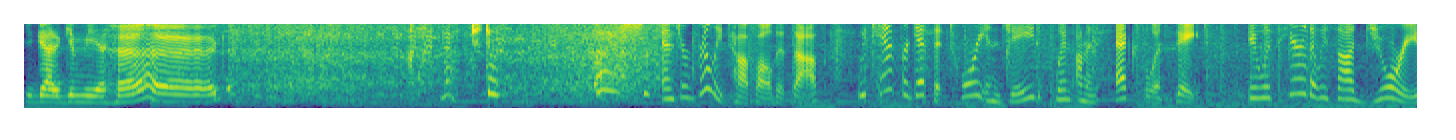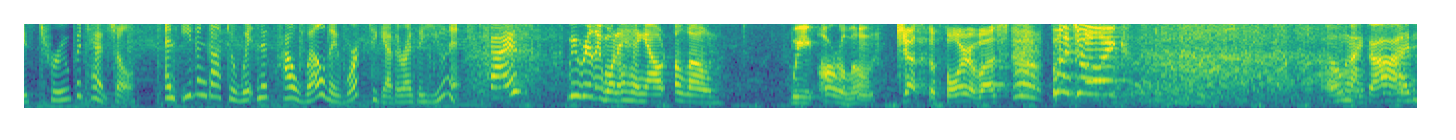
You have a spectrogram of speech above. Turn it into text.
You gotta give me a hug. Just do it. And to really top all this off, we can't forget that Tori and Jade went on an excellent date. It was here that we saw Jori's true potential, and even got to witness how well they worked together as a unit. Guys, we really want to hang out alone. We are alone. Just the four of us. Bajoink! Oh, my god.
